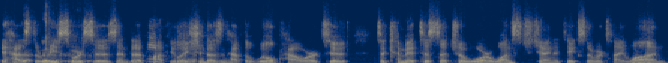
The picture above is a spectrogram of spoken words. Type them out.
it has the No, no. resources, and the population doesn't have the willpower to to commit to such a war. Once China takes over Taiwan,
